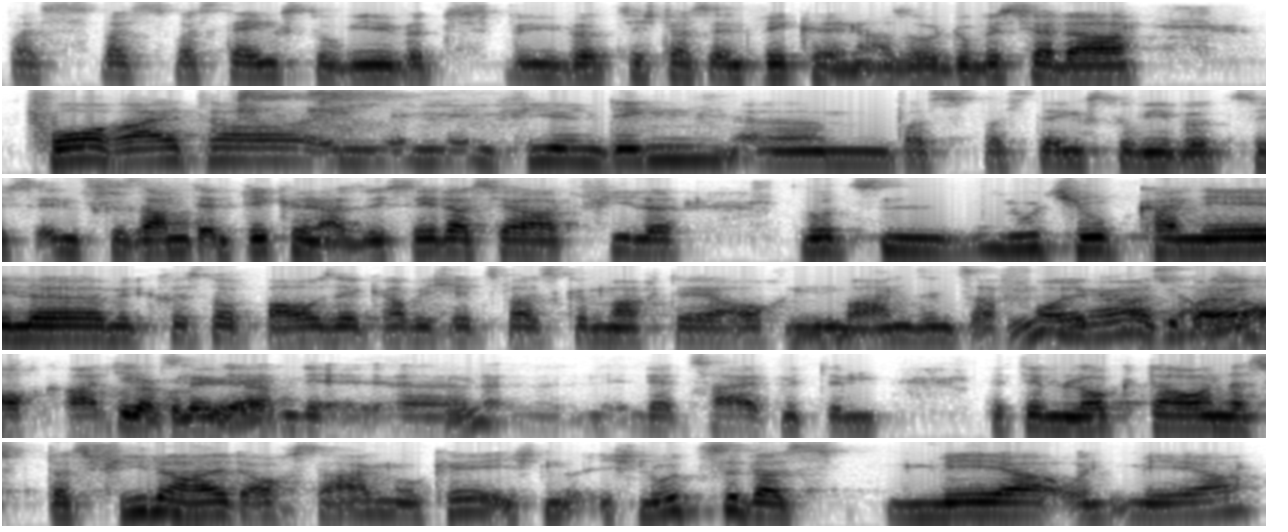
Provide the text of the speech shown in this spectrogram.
Was, was, was denkst du? Wie wird, wie wird sich das entwickeln? Also du bist ja da Vorreiter in, in, in vielen Dingen. Ähm, was, was denkst du, wie wird es sich insgesamt entwickeln? Also ich sehe das ja, viele nutzen YouTube-Kanäle. Mit Christoph Bausek habe ich jetzt was gemacht, der auch einen Wahnsinnserfolg ja, hat. Super, also auch gerade jetzt Kollege, in, der, äh, mhm. In, der, Zeit mit dem, mit dem Lockdown, dass, dass viele halt auch sagen, okay, ich, ich nutze das mehr und mehr.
